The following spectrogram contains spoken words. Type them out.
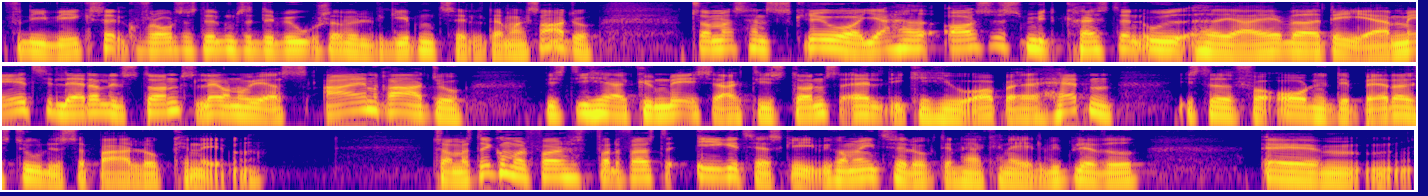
fordi vi ikke selv kunne få lov til at stille dem til DBU, så ville vi give dem til Danmarks Radio. Thomas han skriver, jeg havde også smidt Christian ud, havde jeg været DR. Med til latterligt stunt, lav nu jeres egen radio, hvis de her gymnasieagtige stunts alt I kan hive op af hatten, i stedet for ordentlige debatter i studiet, så bare luk kanalen. Thomas, det kommer for, for det første ikke til at ske. Vi kommer ikke til at lukke den her kanal. Vi bliver ved. Øhm,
